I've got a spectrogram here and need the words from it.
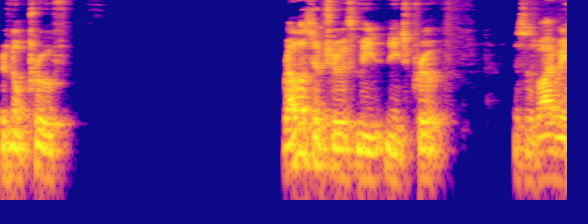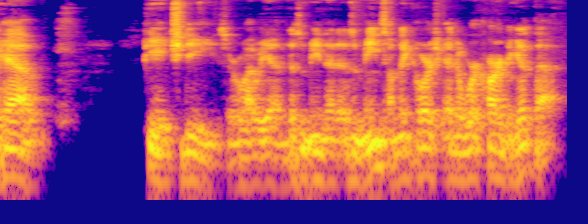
there's no proof. Relative truth needs proof. This is why we have PhDs or why we have doesn't mean that it doesn't mean something. Of course, you had to work hard to get that.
